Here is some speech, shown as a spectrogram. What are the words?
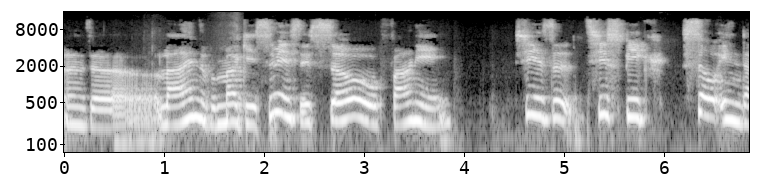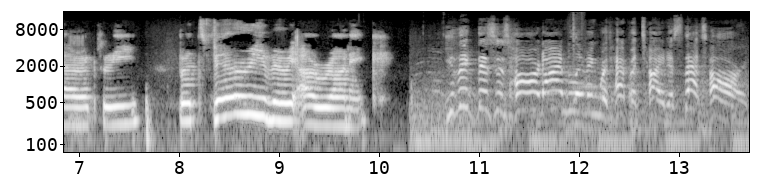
uh, the line of Maggie Smith is so funny. She is she speaks so indirectly, but very very ironic. You think this is hard? I'm living with hepatitis. That's hard.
